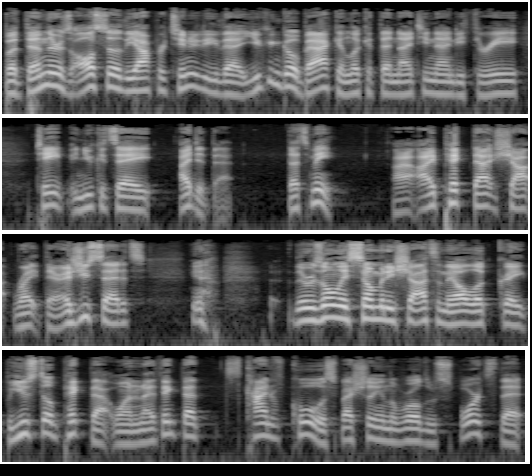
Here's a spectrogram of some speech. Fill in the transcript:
But then there's also the opportunity that you can go back and look at that 1993 tape and you could say, I did that. That's me. I, I picked that shot right there. As you said, it's, you know, there was only so many shots and they all look great, but you still picked that one. And I think that's kind of cool, especially in the world of sports, that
